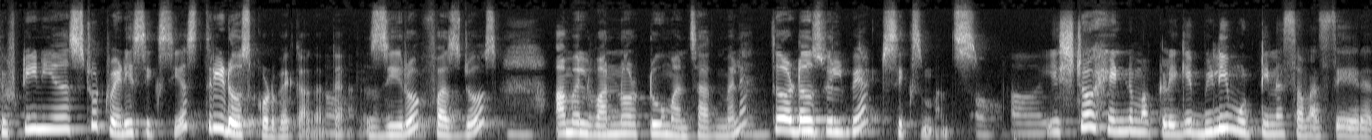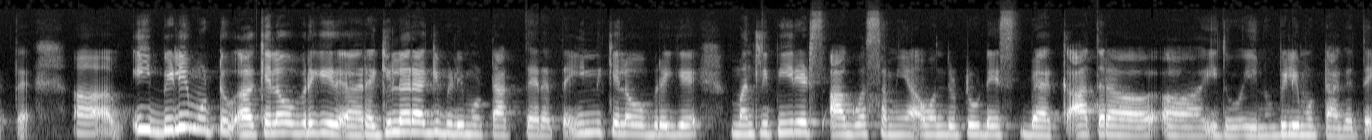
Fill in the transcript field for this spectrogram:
fifteen years to twenty six years three dose ಕೊಡಬೇಕಾಗತ್ತೆ. ಝೀರೋ ಫಸ್ಟ್ ಡೋಸ್ ಆಮೇಲೆ ಒನ್ ಆರ್ ಟೂ ಮಂತ್ಸ್ ಆದಮೇಲೆ third dose will be at six months ಎಷ್ಟೋ ಹೆಣ್ಣು ಮಕ್ಕಳಿಗೆ ಬಿಳಿ ಮುಟ್ಟಿನ ಸಮಸ್ಯೆ ಇರುತ್ತೆ. ಈ ಬಿಳಿ ಮುಟ್ಟು ಕೆಲವೊಬ್ಬರಿಗೆ ರೆಗ್ಯುಲರ್ ಆಗಿ ಬಿಳಿ ಮುಟ್ಟಾಗ್ತಾ ಇರುತ್ತೆ. ಇನ್ನು ಕೆಲವೊಬ್ಬರಿಗೆ ಮಂತ್ಲಿ ಪೀರಿಯಡ್ಸ್ ಆಗುವ ಸಮಯ ಒಂದು ಟೂ ಡೇಸ್ ಬ್ಯಾಕ್ ಆ ಥರ ಇದು ಏನು ಬಿಳಿ ಮುಟ್ಟಾಗುತ್ತೆ.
